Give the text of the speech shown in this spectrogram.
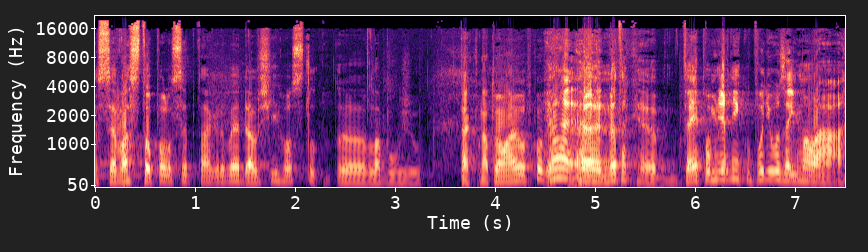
Sevastopol se ptá, kdo bude další host uh, v Labůžu. Tak na to máme odpověď. Hele, ne? no tak to je poměrně ku podivu zajímavá,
